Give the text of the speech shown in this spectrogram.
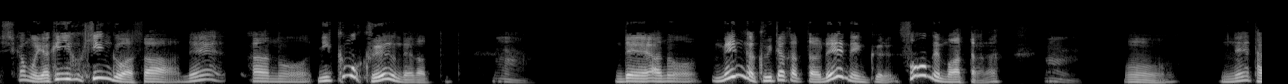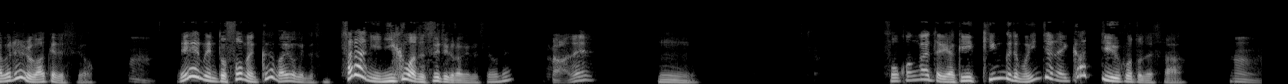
しかも焼肉キングはさ、ね、あの、肉も食えるんだよ、だって。うん。で、あの、麺が食いたかったら冷麺食える。そうめんもあったかな。うん。うん。ね、食べれるわけですよ。うん。冷麺とそうめん食えばいいわけです。さらに肉までついてくるわけですよね。まあね。うん。そう考えたら焼肉キングでもいいんじゃないかっていうことでさ、うん。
